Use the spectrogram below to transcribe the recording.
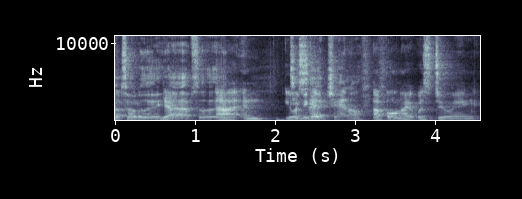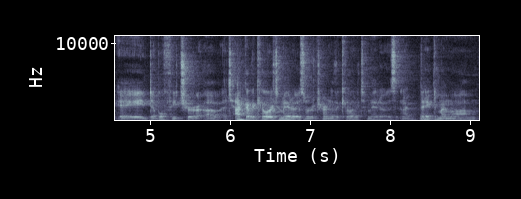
Oh, totally. Yeah, absolutely. Uh, and USA TV Guide channel. Up All Night was doing a double feature of Attack of the Killer Tomatoes and Return of the Killer Tomatoes, and I begged my mom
